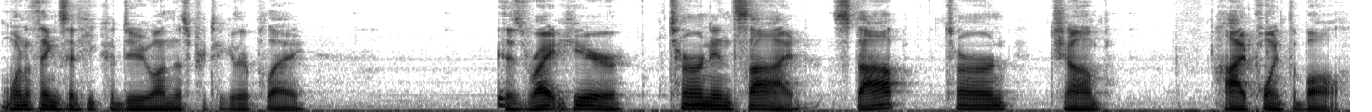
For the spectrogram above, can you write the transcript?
one of the things that he could do on this particular play is right here turn inside, stop, turn, jump, high point the ball.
